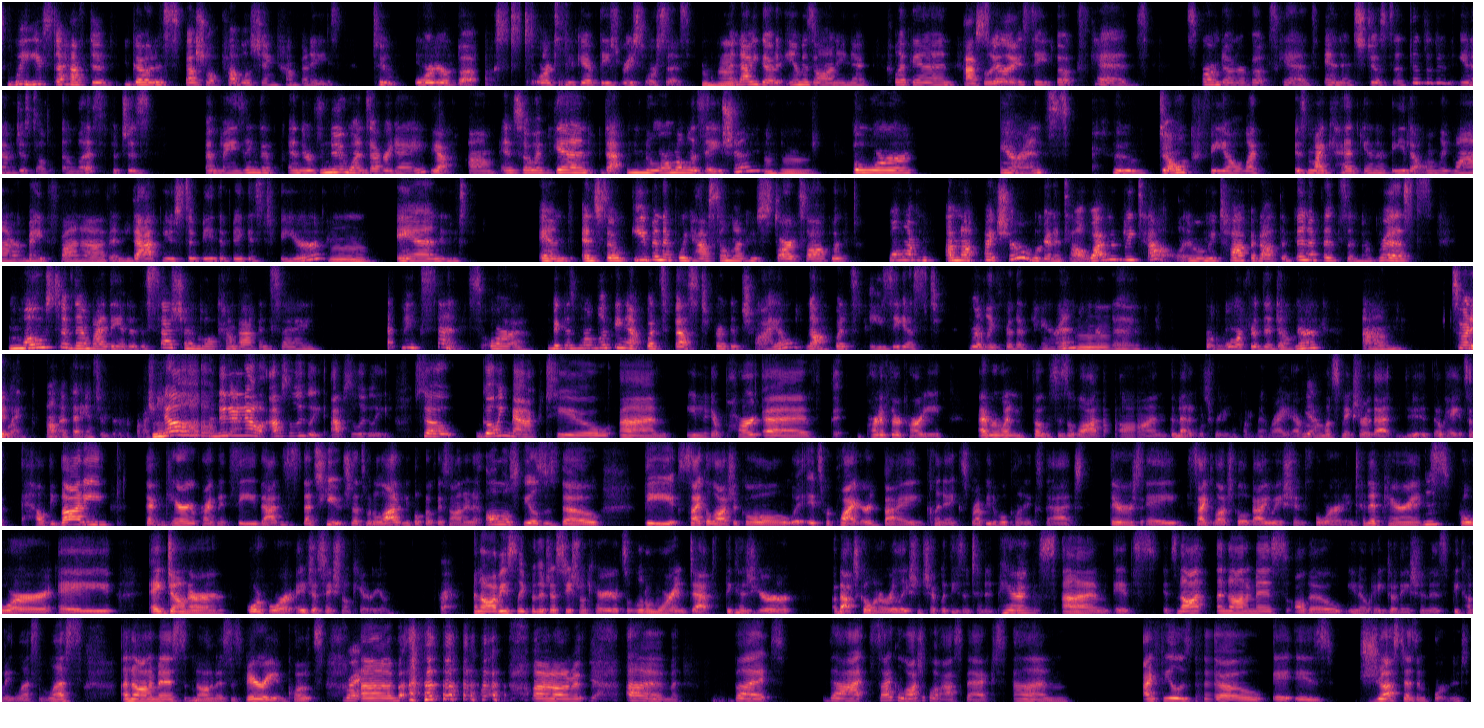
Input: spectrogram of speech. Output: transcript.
we used to have to go to special publishing companies to order books or to give these resources. Mhm. And now you go to Amazon and you click in Absolutely. surrogacy books kids, sperm donor books kids, and it's just a, you know, just a, a list, which is amazing. that- And there's new ones every day. Yeah. Um, and so again, that normalization Mhm. for parents who don't feel like, is my kid gonna be the only one or made fun of? And that used to be the biggest fear. Mm. And, and, and so even if we have someone who starts off with, well, I'm, I'm not quite sure we're gonna tell, why would we tell? And when we talk about the benefits and the risks, most of them by the end of the session will come back and say, that makes sense, Yeah. or because we're looking at what's best for the child, not what's easiest really for the parent or the, or- or for the donor. Um, so anyway, I don't know if that answered your question. No, no, no, no, absolutely, absolutely. So going back to, um, you know, part of, part of third party, everyone focuses a lot on the medical screening appointment, right? Everyone wants to make sure that, okay, it's a healthy body that can carry a pregnancy. That's, that's huge. That's what a lot of people focus on. And it almost feels as though the psychological, it's required by clinics, reputable clinics, that there's a psychological evaluation for intended parents, for a egg donor, or for a gestational carrier. Correct. And obviously for the gestational carrier, it's a little more in depth because you're about to go in a relationship with these intended parents. Um, it's, it's not anonymous, although, you know, egg donation is becoming less and less anonymous. Mhm. Anonymous is very in quotes. Right, Um, anonymous. yeah, Um, but that psychological aspect, um, I feel as though it is just as important,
